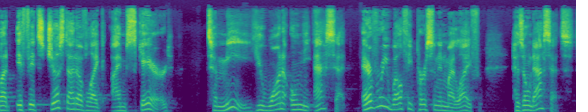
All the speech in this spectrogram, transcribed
But if it's just out of like, I'm scared, to me, you want to own the asset. Every wealthy person in my life has owned assets.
